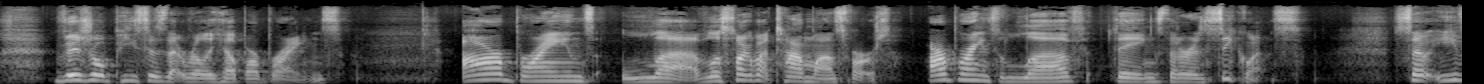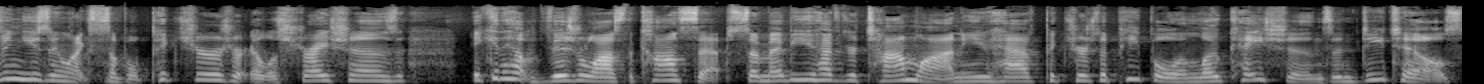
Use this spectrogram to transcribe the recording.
visual pieces that really help our brains. Our brains love. Let's talk about timelines first. Our brains love things that are in sequence. So even using like simple pictures or illustrations, it can help visualize the concepts. So maybe you have your timeline and you have pictures of people and locations and details.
